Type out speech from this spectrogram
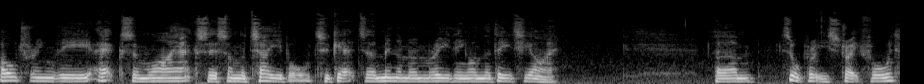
altering the X and Y axis on the table to get a minimum reading on the DTI. Um, it's all pretty straightforward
